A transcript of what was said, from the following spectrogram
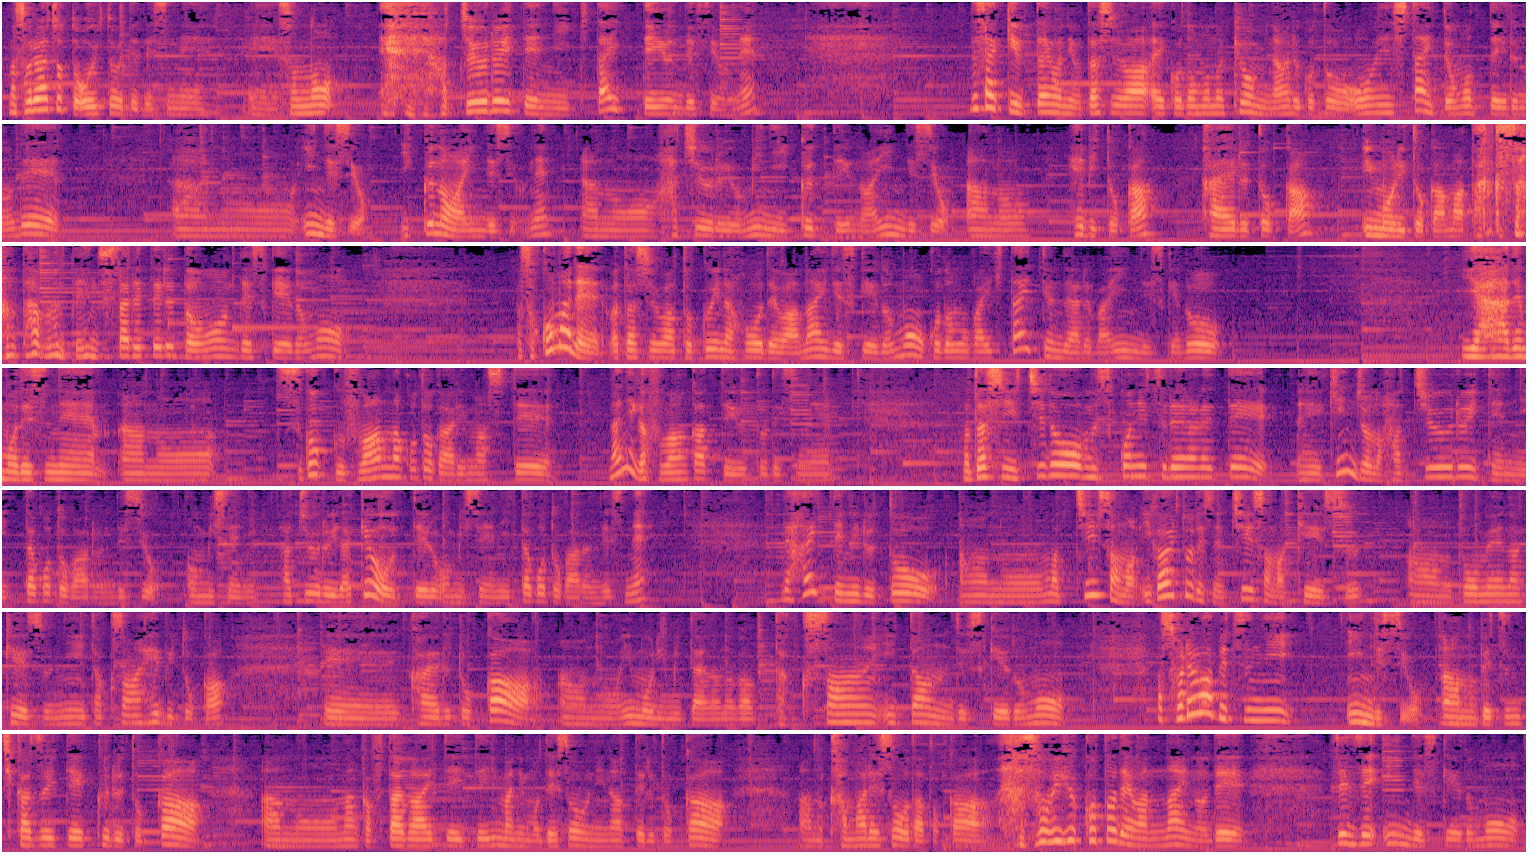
あ、それはちょっと置いといてですね、えー、その 爬虫類店に行きたいっていうんですよね。でさっき言ったように私は、え子供の興味のあることを応援したいって思っているのであのいいんですよ。行くのはいいんですよね。あの爬虫類を見に行くっていうのはいいんですよ。あの蛇とかカエルとかイモリとか、まあ、たくさん 多分展示されてると思うんですけれどもそこまで私は得意な方ではないですけれども子供が行きたいっていうんであればいいんですけどいやーでもですねあのすごく不安なことがありまして何が不安かっていうとですね私一度息子に連れられて、えー、近所の爬虫類店に行ったことがあるんですよ。お店に。爬虫類だけを売っているお店に行ったことがあるんですね。で入ってみるとあの、まあ、小さな意外とですね小さなケースあの透明なケースにたくさんヘビとか、えー、カエルとかあのイモリみたいなのがたくさんいたんですけれども、まあ、それは別にいいんですよ。あの別に近づいてくるとかあのなんか蓋が開いていて今にも出そうになってるとかあの噛まれそうだとか そういうことではないので全然いいんですけれども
